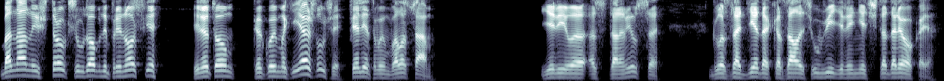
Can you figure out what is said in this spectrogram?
бананы и штроксы удобны при носке? Или о том, какой макияж лучше фиолетовым волосам? Ярила остановился. Глаза деда, казалось, увидели нечто далекое. —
